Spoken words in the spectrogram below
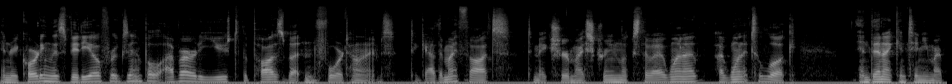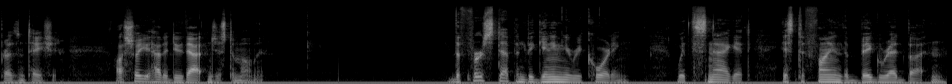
In recording this video, for example, I've already used the pause button four times to gather my thoughts, to make sure my screen looks the way I want, I want it to look, and then I continue my presentation. I'll show you how to do that in just a moment. The first step in beginning your recording with Snagit is to find the big red button.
